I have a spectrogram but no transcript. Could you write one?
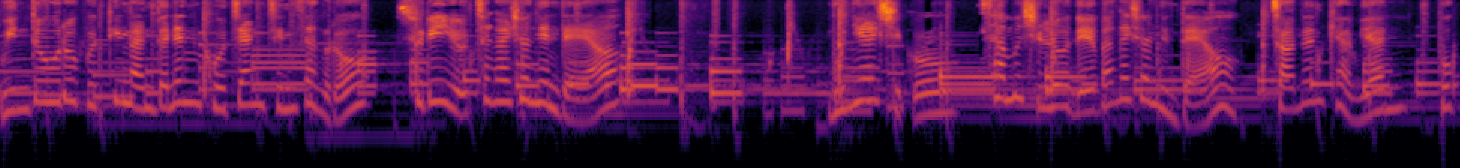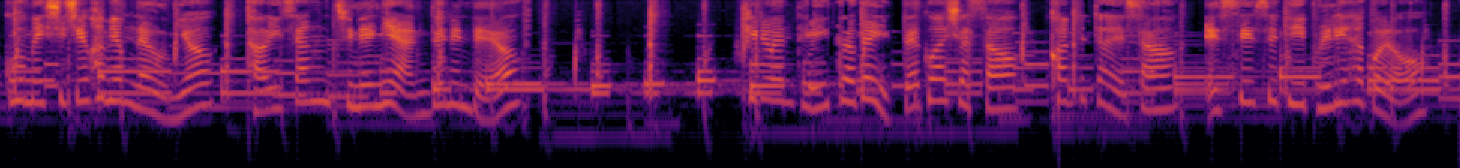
윈도우로 부팅 안 되는 고장 증상으로 수리 요청하셨는데요. 문의하시고 사무실로 내방하셨는데요. 전원 켜면 복구 메시지 화면 나오며 더 이상 진행이 안 되는데요. 필요한 데이터가 있다고 하셔서 컴퓨터에서 SSD 분리하고요.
